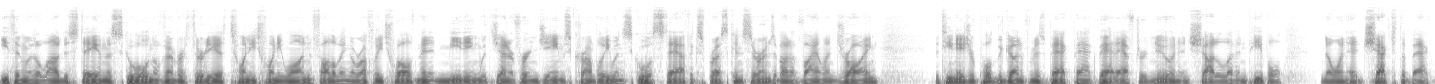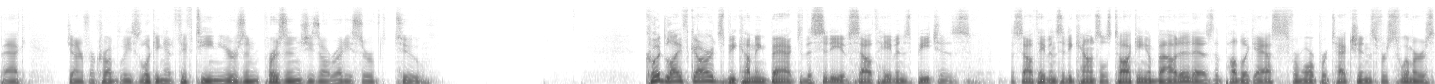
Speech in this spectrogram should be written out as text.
Ethan was allowed to stay in the school November 30th, 2021, following a roughly 12 minute meeting with Jennifer and James Crumbley when school staff expressed concerns about a violent drawing. The teenager pulled the gun from his backpack that afternoon and shot 11 people. No one had checked the backpack. Jennifer Crumbley's looking at 15 years in prison. She's already served two. Could lifeguards be coming back to the city of South Haven's beaches? The South Haven City Council is talking about it as the public asks for more protections for swimmers.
